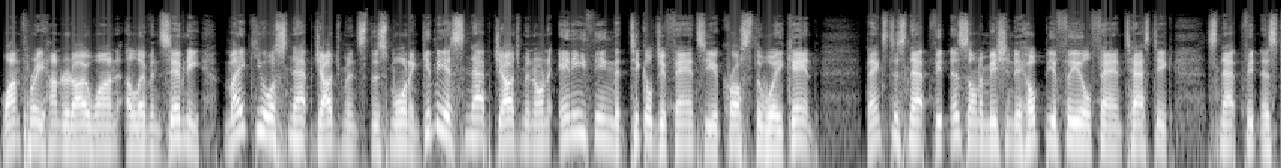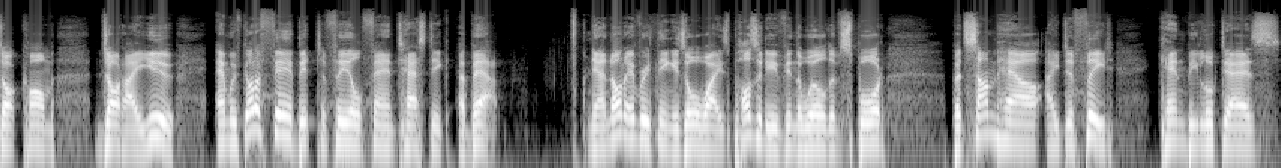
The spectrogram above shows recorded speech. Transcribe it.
1300 01 1170. Make your snap judgments this morning. Give me a snap judgment on anything that tickled your fancy across the weekend. Thanks to Snap Fitness on a mission to help you feel fantastic. Snapfitness.com.au and we've got a fair bit to feel fantastic about. Now, not everything is always positive in the world of sport, but somehow a defeat can be looked as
